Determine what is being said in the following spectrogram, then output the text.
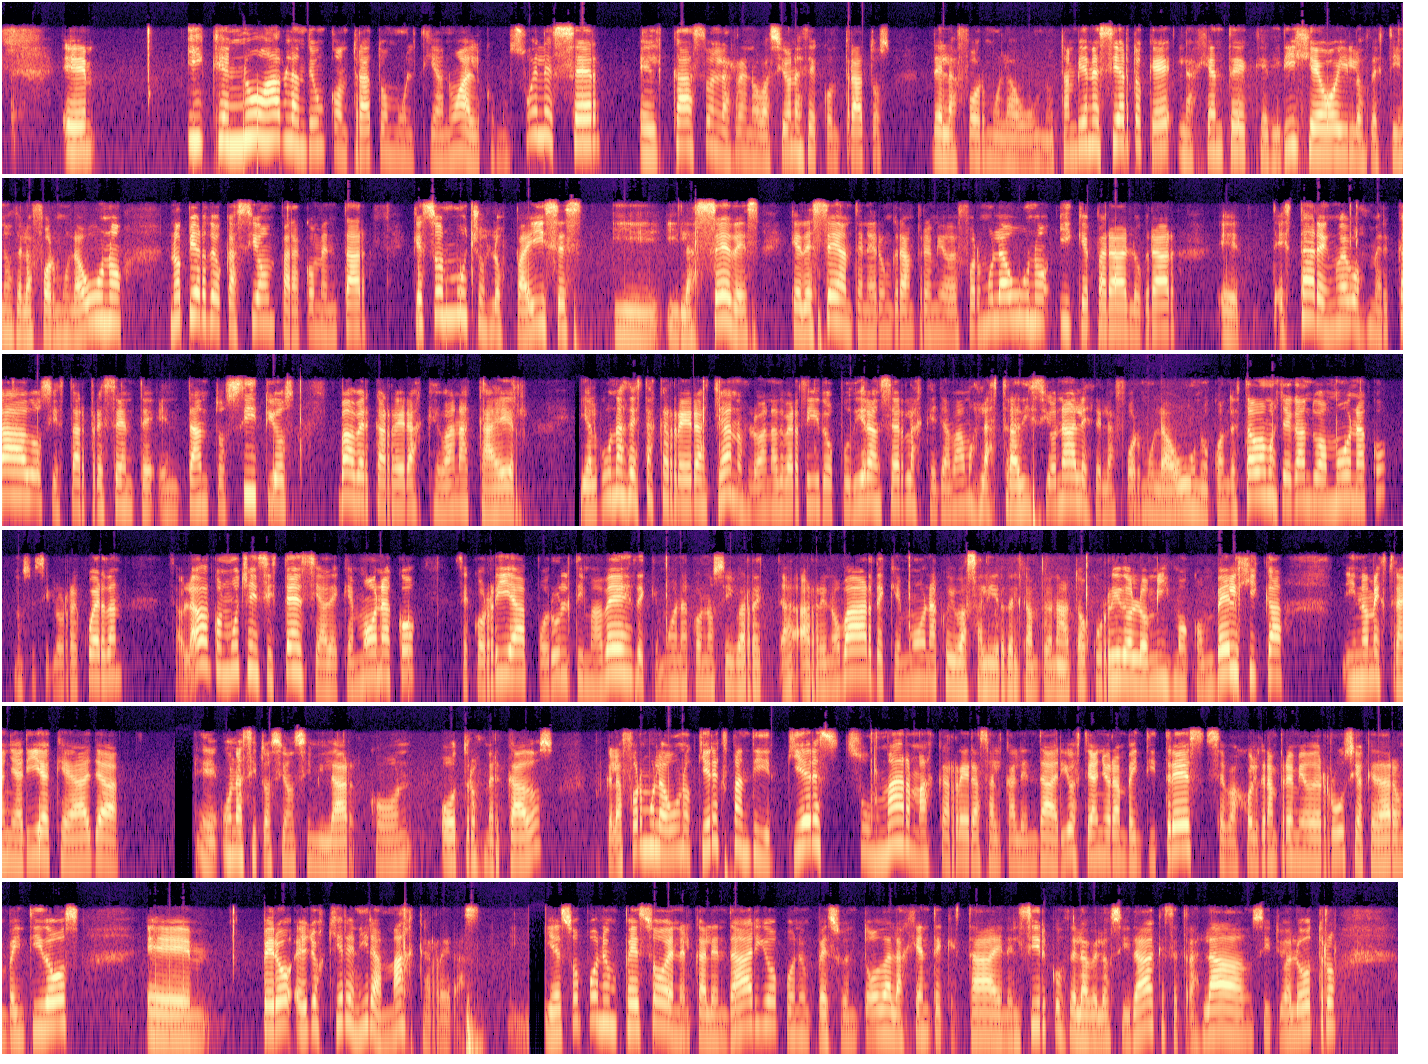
y que no hablan de un contrato multianual, como suele ser el caso en las renovaciones de contratos de la Fórmula 1. También es cierto que la gente que dirige hoy los destinos de la Fórmula 1 no pierde ocasión para comentar que son muchos los países y, las sedes que desean tener un gran premio de Fórmula 1 y que para lograr eh, estar en nuevos mercados y estar presente en tantos sitios, va a haber carreras que van a caer. Y algunas de estas carreras, ya nos lo han advertido, pudieran ser las que llamamos las tradicionales de la Fórmula 1. Cuando estábamos llegando a Mónaco, no sé si lo recuerdan, se hablaba con mucha insistencia de que Mónaco se corría por última vez, de que Mónaco no se iba a, renovar, de que Mónaco iba a salir del campeonato. Ha ocurrido lo mismo con Bélgica y no me extrañaría que haya eh, una situación similar con otros mercados, porque la Fórmula 1 quiere expandir, quiere sumar más carreras al calendario. Este año eran 23, se bajó el Gran Premio de Rusia, quedaron 22 pero ellos quieren ir a más carreras. Y eso pone un peso en el calendario, pone un peso en toda la gente que está en el circus de la velocidad, que se traslada de un sitio al otro,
